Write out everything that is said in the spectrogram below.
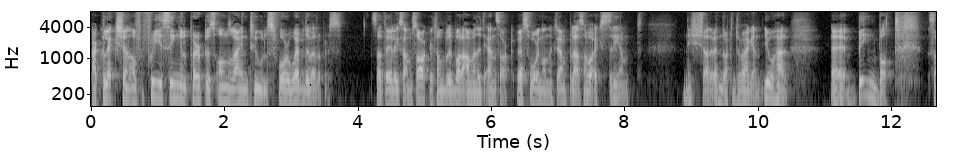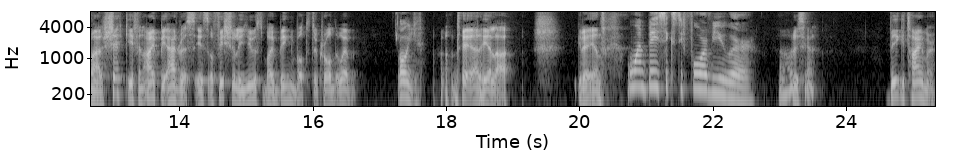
A collection of free single purpose online tools for web developers. Så att det är liksom saker som du bara använder till en sak. Jag såg någon exempel här som var extremt nischad. Jag vet inte vart den tog vägen. Jo, här. Eh, Bingbot. Som är check if an IP address is officially used by Bingbot to crawl the web. Oj. Det är hela grejen. Och en B64 viewer. Ja, du ser. Big timer.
